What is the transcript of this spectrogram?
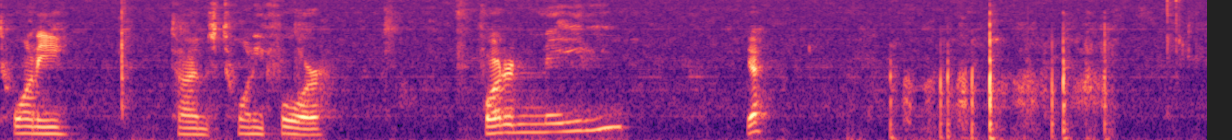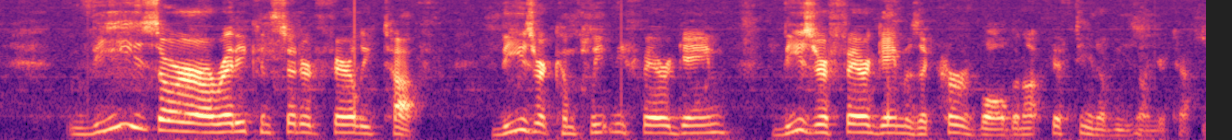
20 times 24, 480? Yeah. These are already considered fairly tough. These are completely fair game. These are fair game as a curveball, but not 15 of these on your test.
